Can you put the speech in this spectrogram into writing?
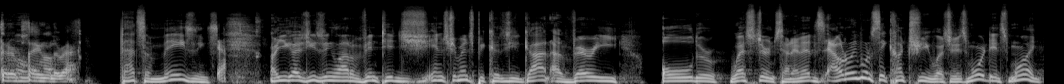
that are Oh. playing on the record That's amazing. Yeah. Are you guys using a lot of vintage instruments because you got a very older Western sound, and it's I don't even want to say country Western. It's more it's more like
